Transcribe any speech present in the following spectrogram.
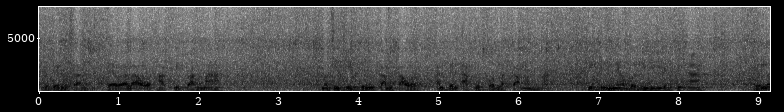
หรือเป็นสั่นแต่เวลาอกหักผิดหวังมาก มันสิคิดถึงกรรมเก่าอันเป็นอกุศลกรรมนะคิดถึงแนวบดีอย่างสีนาเล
